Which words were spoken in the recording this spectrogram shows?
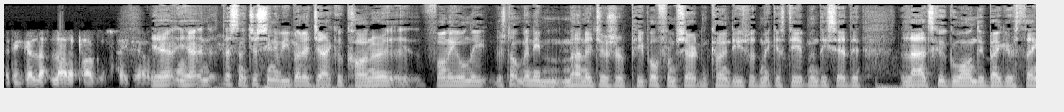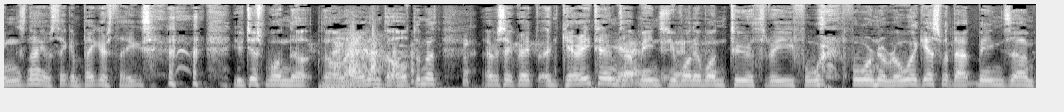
I think a lo- lot of positives take out. Yeah, yeah. And listen, I just seen a wee bit of Jack O'Connor. Uh, funny, only there's not many managers or people from certain counties would make a statement. He said that the lads could go on to bigger things. Now I was thinking bigger things. you just won the, the All Ireland, the ultimate. I was like, great. In Kerry terms, yeah, that means yeah. you won a one, two, or three, four, four in a row. I guess what that means. Um,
